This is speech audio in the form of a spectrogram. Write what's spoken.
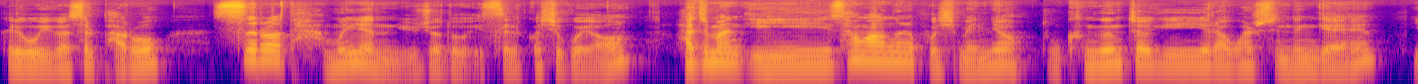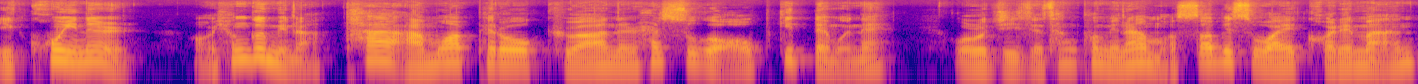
그리고 이것을 바로 쓸어 담으려는 유저도 있을 것이고요. 하지만 이 상황을 보시면요. 좀 긍정적이라고 할 수 있는 게 이 코인을 어, 현금이나 타 암호화폐로 교환을 할 수가 없기 때문에 오로지 이제 상품이나 뭐 서비스와의 거래만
